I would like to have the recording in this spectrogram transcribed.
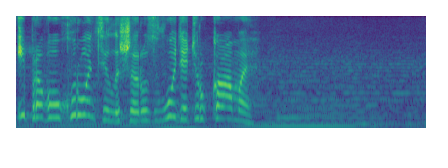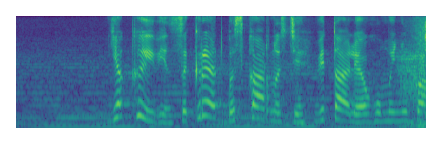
І правоохоронці лише розводять руками. Який він секрет безкарності Віталія Гуменюка?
